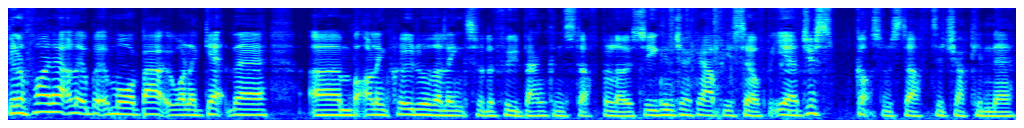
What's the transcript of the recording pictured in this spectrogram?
going to find out a little bit more about it when I get there. Um, but I'll include all the links for the food bank and stuff below, so you can check it out for yourself. But yeah, just got some stuff to chuck in there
